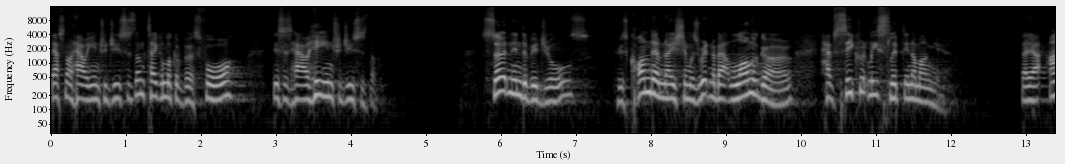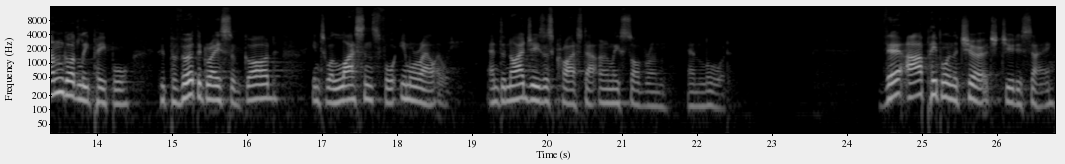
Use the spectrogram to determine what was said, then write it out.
That's not how he introduces them. Take a look at verse 4. This is how he introduces them. Certain individuals whose condemnation was written about long ago, have secretly slipped in among you. They are ungodly people who pervert the grace of God into a license for immorality and deny Jesus Christ, our only sovereign and Lord. There are people in the church, Jude is saying,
